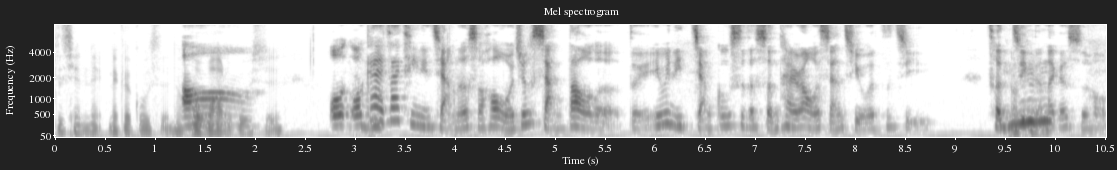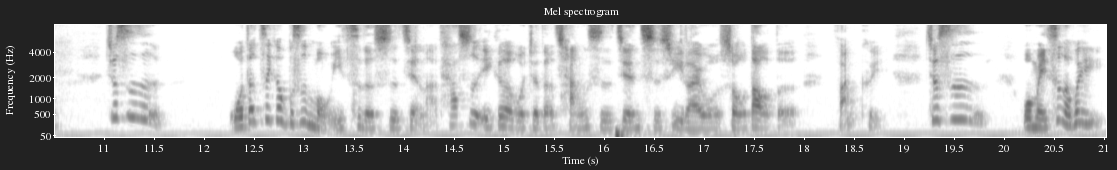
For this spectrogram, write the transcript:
之前那那个故事，那欧巴的故事。我我刚才在听你讲的时候，我就想到了，对，因为你讲故事的神态让我想起我自己曾经的那个时候，就是我的这个不是某一次的事件啦，它是一个我觉得长时间持续以来我收到的反馈，就是我每次都会，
